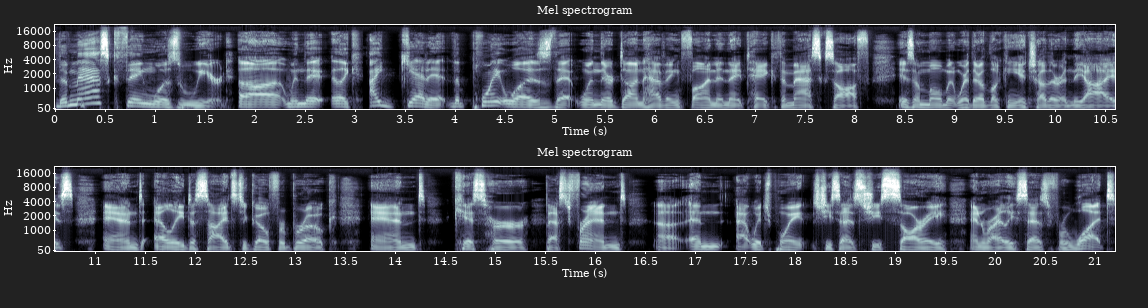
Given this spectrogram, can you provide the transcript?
The mask thing was weird. Uh when they like I get it. The point was that when they're done having fun and they take the masks off is a moment where they're looking each other in the eyes and Ellie decides to go for broke and kiss her best friend uh, and at which point she says she's sorry and riley says for what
